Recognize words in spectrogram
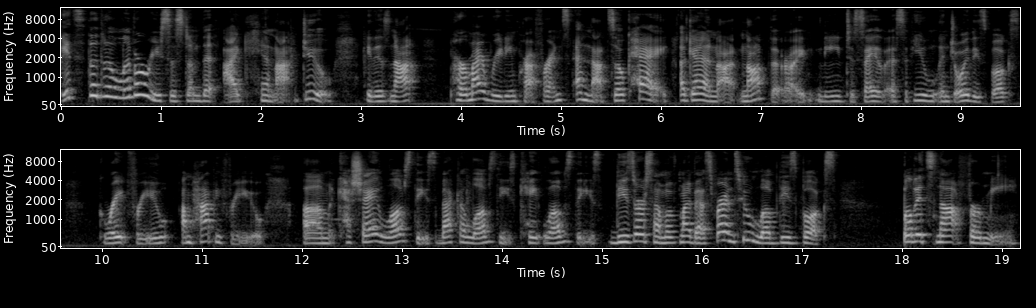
It's the delivery system that I cannot do. It is not per my reading preference and that's okay. Again, not that I need to say this. If you enjoy these books, great for you. I'm happy for you. Um, Cachet loves these. Becca loves these. Kate loves these. These are some of my best friends who love these books, but it's not for me.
